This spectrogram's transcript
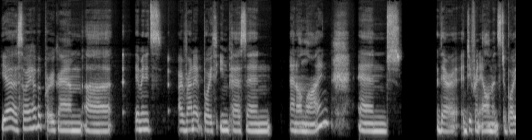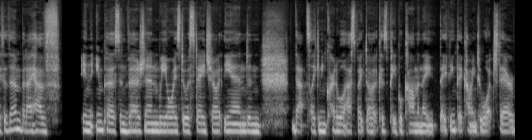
Yeah. So, I have a program. Uh, I mean, it's, I run it both in person and online. And there are different elements to both of them, but I have in the in-person version, we always do a stage show at the end. And that's like an incredible aspect of it because people come and they, they think they're coming to watch their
